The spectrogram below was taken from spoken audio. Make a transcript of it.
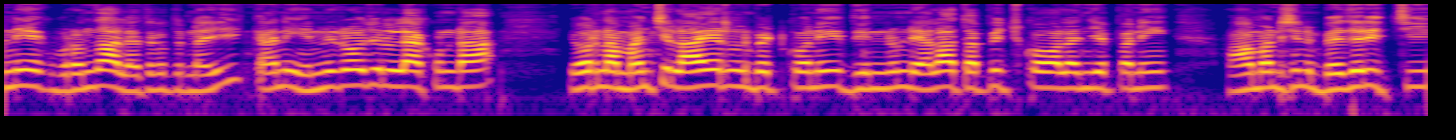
అనేక బృందాలు ఎదుగుతున్నాయి కానీ ఎన్ని రోజులు లేకుండా ఎవరన్నా మంచి లాయర్లను పెట్టుకొని దీని నుండి ఎలా తప్పించుకోవాలని చెప్పని ఆ మనిషిని బెదిరించి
